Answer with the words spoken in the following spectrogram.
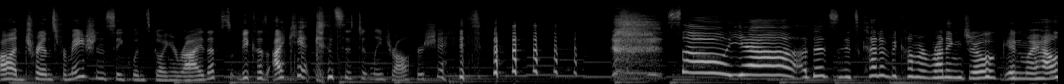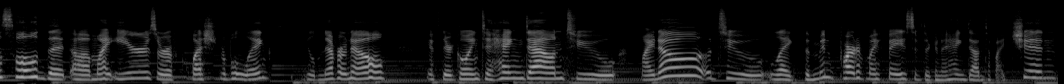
odd transformation sequence going awry. That's because I can't consistently draw for shit. So yeah, that's it's kind of become a running joke in my household that uh, my ears are of questionable length. You'll never know if they're going to hang down to my nose, to like the mid part of my face, if they're going to hang down to my chin.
